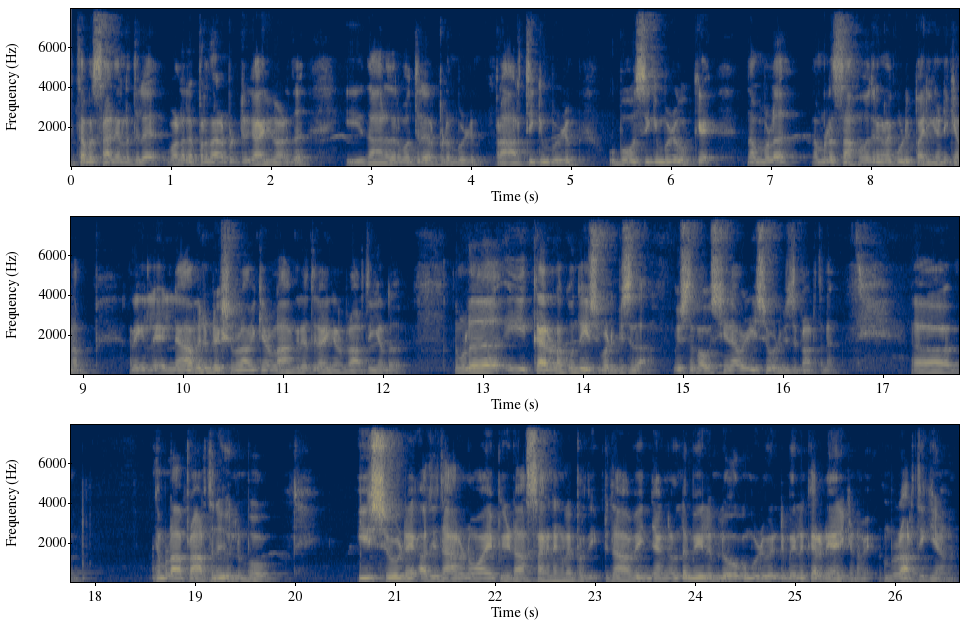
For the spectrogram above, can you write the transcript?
ഈ തപസ്സാചരണത്തിൽ വളരെ പ്രധാനപ്പെട്ട ഒരു കാര്യമാണിത്. ഈ ദാനധർമ്മത്തിൽ ഏർപ്പെടുമ്പോഴും പ്രാർത്ഥിക്കുമ്പോഴും ഉപവസിക്കുമ്പോഴും ഒക്കെ നമ്മൾ നമ്മുടെ സഹോദരങ്ങളെ കൂടി പരിഗണിക്കണം. അല്ലെങ്കിൽ എല്ലാവരും രക്ഷ പ്രാപിക്കാനുള്ള ആഗ്രഹത്തിലായിരിക്കണം പ്രാർത്ഥിക്കേണ്ടത്. നമ്മൾ ഈ കരുണക്കുന്ത് ഈശോ പഠിപ്പിച്ചതാണ് വിശുദ്ധ ഫൗസ്റ്റീന വഴി ഈശോ പഠിപ്പിച്ച പ്രാർത്ഥന. നമ്മൾ ആ പ്രാർത്ഥന ചൊല്ലുമ്പോൾ ഈശോയുടെ അതിദാരുണമായ പീഡാസഹനങ്ങളെ പ്രതി. പിതാവേ ഞങ്ങളുടെ മേലും ലോകം മുഴുവന്റെ മേലും കരുണയായിരിക്കണമേ. നമ്മൾ പ്രാർത്ഥിക്കുകയാണ്.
